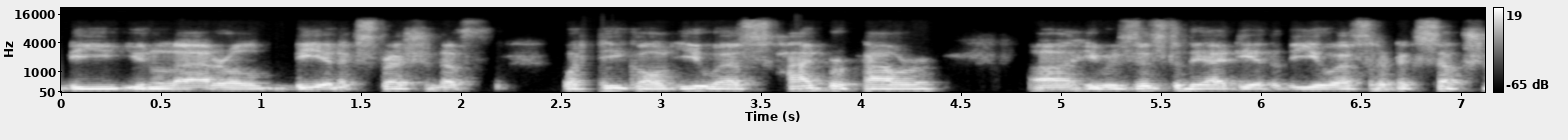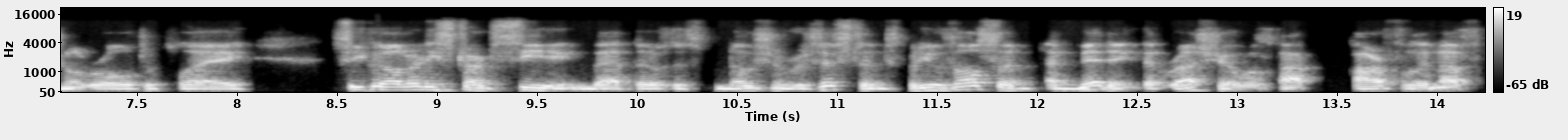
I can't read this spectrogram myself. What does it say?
be unilateral, be an expression of what he called US hyperpower. Uh, he resisted the idea that the US had an exceptional role to play. So you could already start seeing that there was this notion of resistance, but he was also admitting that Russia was not powerful enough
